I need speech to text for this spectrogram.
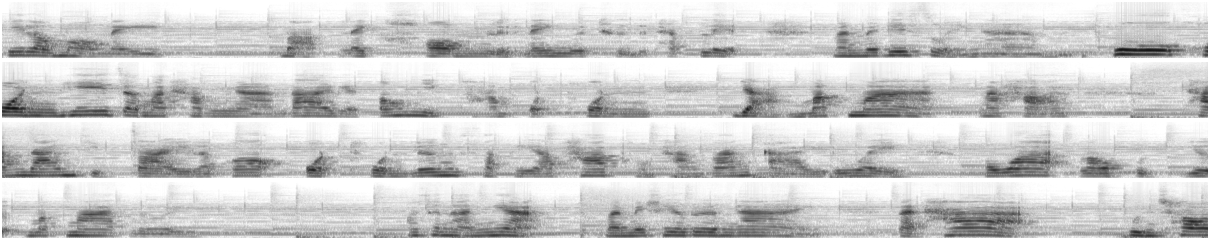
ที่เรามองในแบบในคอมหรือในมือถือแท็บเล็ตมันไม่ได้สวยงาม ผู้คนที่จะมาทำงานได้เนี่ยต้องมีความอดทนอย่างมาก ๆนะคะ ทั้งด้านจิตใจแล้วก็อดทนเรื่องศักยภาพของทางร่างกายด้วย เพราะว่าเราฝึกเยอะมาก ๆเลย เพราะฉะนั้นเนี่ยมันไม่ใช่เรื่องง่าย แต่ถ้า คุณชอบ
